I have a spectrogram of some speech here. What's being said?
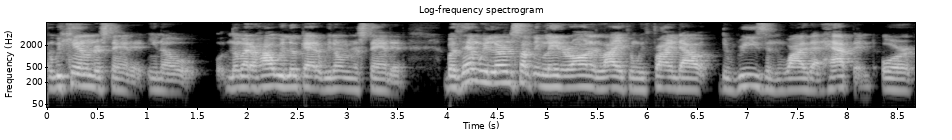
and we can't understand it. You know, no matter how we look at it, we don't understand it. But then we learn something later on in life and we find out the reason why that happened or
